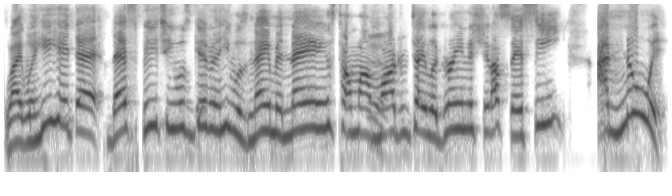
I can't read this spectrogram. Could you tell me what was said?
Like when he hit that that speech he was giving, he was naming names, talking about Yeah. Marjorie Taylor Greene and shit. I said, see, I knew it.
